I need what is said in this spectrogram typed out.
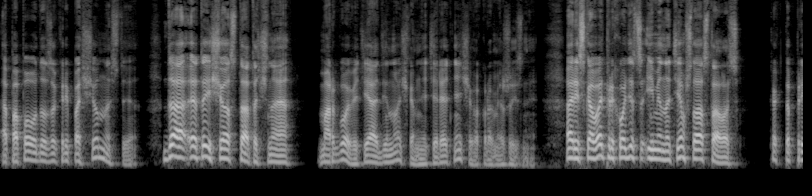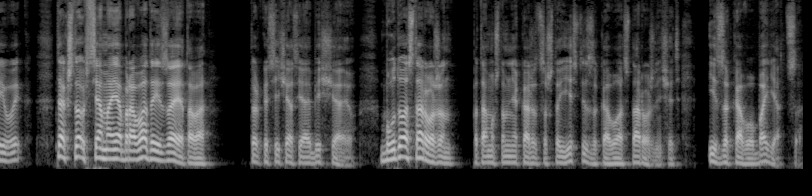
А по поводу закрепощенности... Да, это еще остаточное. Марго, ведь я одиночка, мне терять нечего, кроме жизни. А рисковать приходится именно тем, что осталось. Как-то привык. Так что вся моя бравада из-за этого. Только сейчас я обещаю. Буду осторожен, потому что мне кажется, что есть из-за кого осторожничать, из-за кого бояться.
